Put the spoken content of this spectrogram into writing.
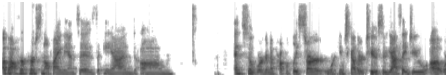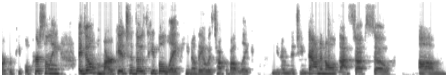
about her personal finances and um, and so we're going to probably start working together too. So yes i do uh, work with people personally. I don't market to those people like you know they always talk about like you know niching down and all of that stuff. So um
